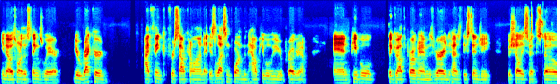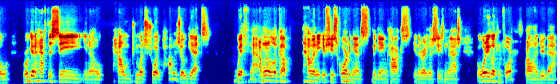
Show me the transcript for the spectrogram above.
you know, it's one of those things where your record, I think, for South Carolina is less important than how people view your program. And people think about the program as very defensively stingy with Shelly Smith. So we're going to have to see, you know, how much Troy Podojil gets with that. I'm going to look up how many if she scored against the Gamecocks in the regular season match. But what are you looking for while I do that?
